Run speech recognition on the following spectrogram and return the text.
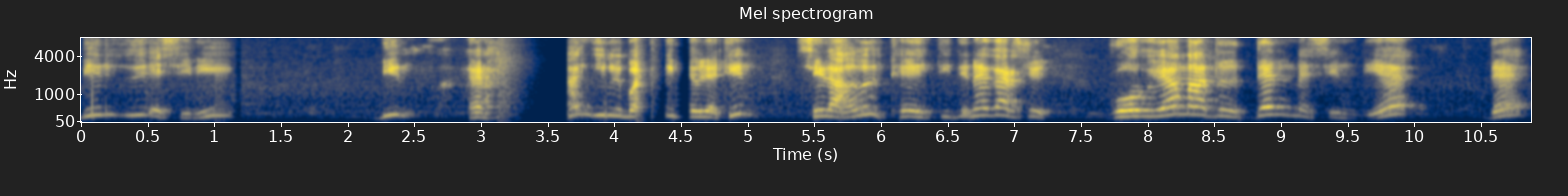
bir üyesini bir herhangi bir başka devletin silahlı tehdidine karşı koruyamadı denmesin diye de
